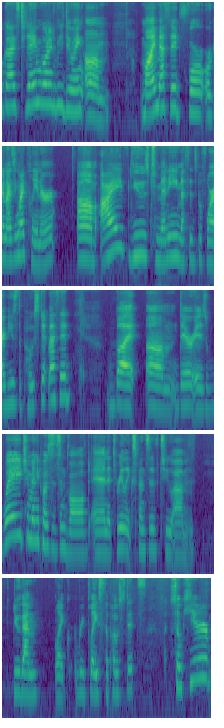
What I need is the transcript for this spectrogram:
guys, today I'm going to be doing um my method for organizing my planner. Um, I've used many methods before. I've used the post-it method, but um, there is way too many post-its involved and it's really expensive to um, do them, like replace the post-its. So here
